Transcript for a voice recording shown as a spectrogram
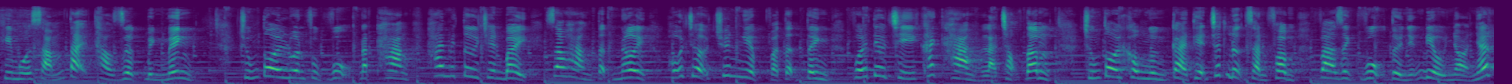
khi mua sắm tại Thảo Dược Bình Minh. Chúng tôi luôn phục vụ đặt hàng 24 trên 7, giao hàng tận nơi, hỗ trợ chuyên nghiệp và tận tình với tiêu chí khách hàng là trọng tâm. Chúng tôi không ngừng cải thiện chất lượng sản phẩm và dịch vụ từ những điều nhỏ nhất,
